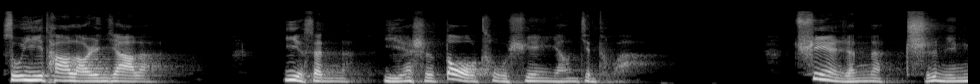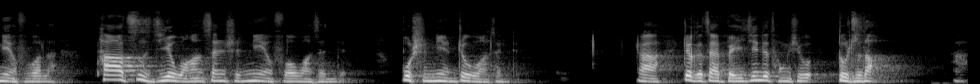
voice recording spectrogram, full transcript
所以他老人家了，一生呢也是到处宣扬净土啊，劝人呢持名念佛了。他自己往生是念佛往生的，不是念咒往生的，啊，这个在北京的同学都知道，啊，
